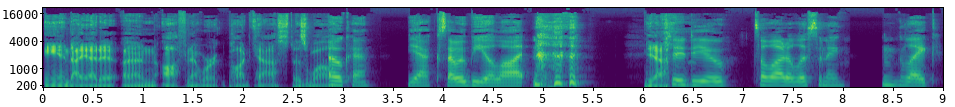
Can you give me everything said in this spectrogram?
and I edit an off network podcast as well. Okay, yeah, because that would be a lot Yeah. to do. It's a lot of listening. Like,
